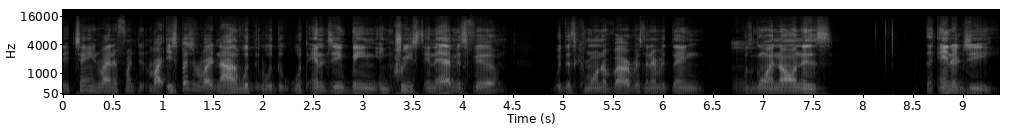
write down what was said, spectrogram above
They change right in front, of, right, especially right now with with the, with the energy being increased in the atmosphere, with this coronavirus and everything. What's mm-hmm. going on is the energy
